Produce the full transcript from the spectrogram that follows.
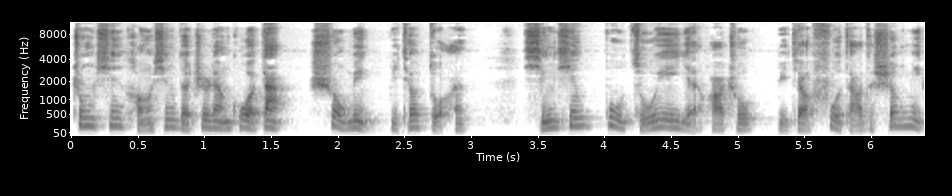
中心恒星的质量过大，寿命比较短，行星不足以演化出比较复杂的生命；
